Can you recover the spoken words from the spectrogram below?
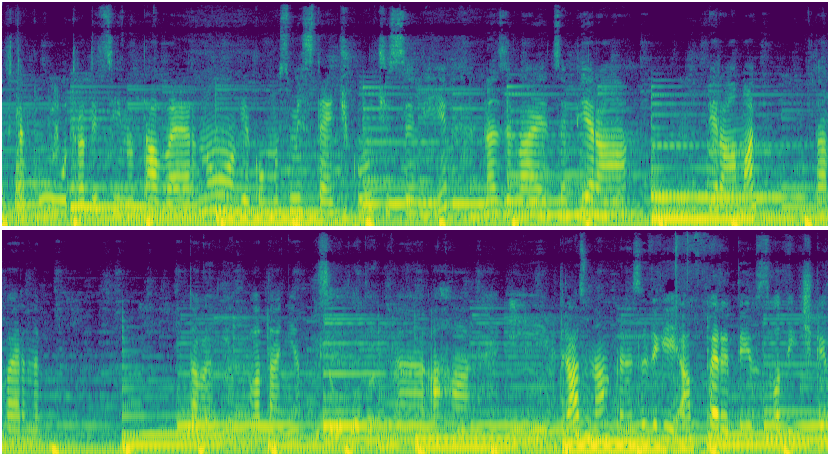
Зайшли в таку традиційну таверну в якомусь містечку чи селі. Називається Піра... Пірама. Таверна. Таверна. Латання. Е, Ага. І відразу нам принесли такий аперитив з водички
